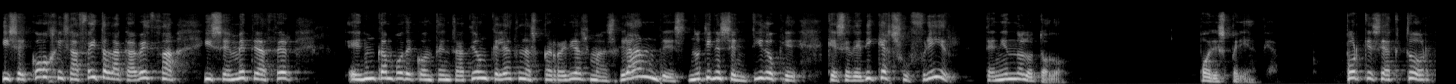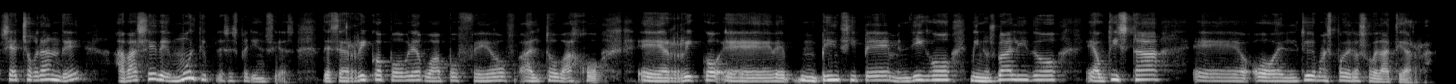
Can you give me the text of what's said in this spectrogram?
y se coge y se afeita la cabeza y se mete a hacer en un campo de concentración que le hacen las perrerías más grandes? No tiene sentido que, que se dedique a sufrir teniéndolo todo por experiencia. Porque ese actor se ha hecho grande a base de múltiples experiencias, de ser rico, pobre, guapo, feo, alto, bajo, eh, rico, eh, príncipe, mendigo, minusválido, eh, autista o el tío más poderoso de la Tierra.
